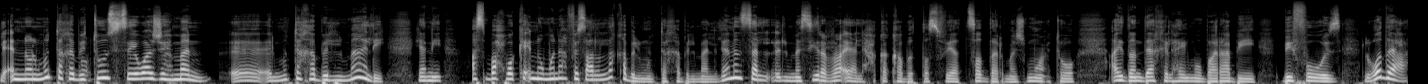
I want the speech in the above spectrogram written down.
لأنه المنتخب التونسي سيواجه من؟ آه، المنتخب المالي. يعني أصبح وكأنه منافس على اللقب المنتخب المالي. لا ننسى المسيرة الرائعة اللي حققها بالتصفيات تصدر مجموعته أيضا داخل هاي المباراة بفوز. الوضع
